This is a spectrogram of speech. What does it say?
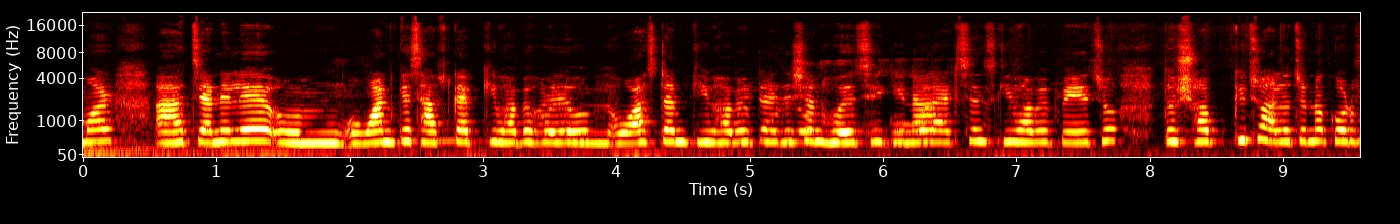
তোমার চ্যানেলে ওয়ান কে সাবস্ক্রাইব কীভাবে হলো ওয়াচ টাইম কীভাবে প্রাইজেশন হয়েছে কিনা অ্যাডসেন্স কীভাবে পেয়েছ তো সব কিছু আলোচনা করব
